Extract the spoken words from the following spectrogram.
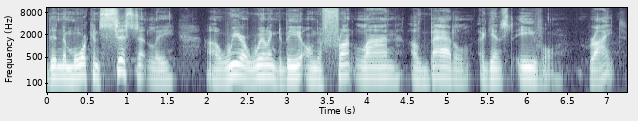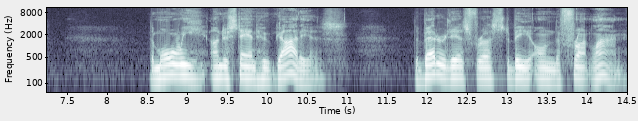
then the more consistently uh, we are willing to be on the front line of battle against evil, right? The more we understand who God is, the better it is for us to be on the front line.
